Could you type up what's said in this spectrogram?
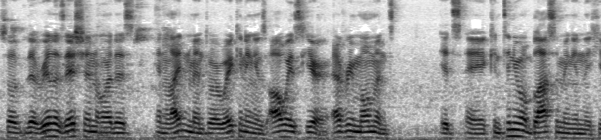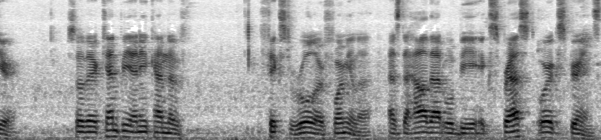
So the realization or this enlightenment or awakening is always here. Every moment, it's a continual blossoming in the here. So there can't be any kind of fixed rule or formula as to how that will be expressed or experienced.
